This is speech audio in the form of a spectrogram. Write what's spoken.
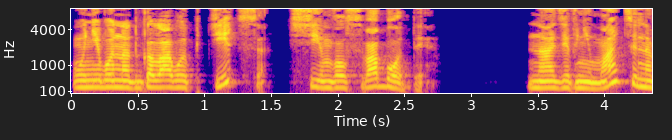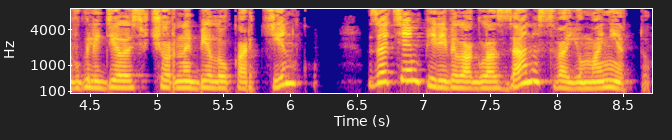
У него над головой птица – символ свободы. Надя внимательно вгляделась в черно-белую картинку, затем перевела глаза на свою монету.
